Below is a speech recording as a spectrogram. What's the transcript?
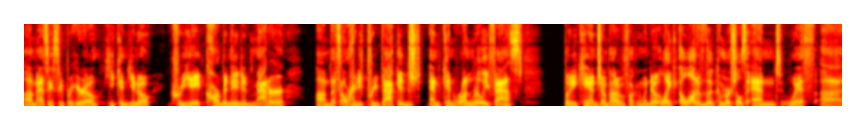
Um, as a superhero, he can you know create carbonated matter um, that's already prepackaged and can run really fast, but he can't jump out of a fucking window. Like a lot of the commercials end with uh,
